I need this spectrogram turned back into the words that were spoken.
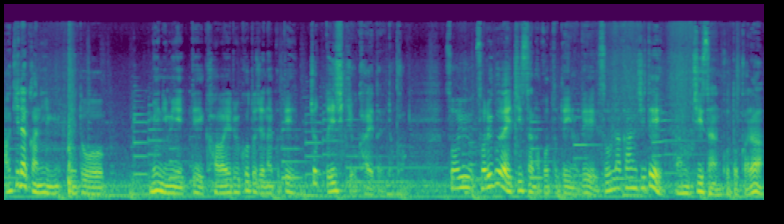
明らかに、えーと、目に見えて変えることじゃなくてちょっと意識を変えたりとか。そういうそれぐらい小さなことでいいのでそんな感じであの小さなことから、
